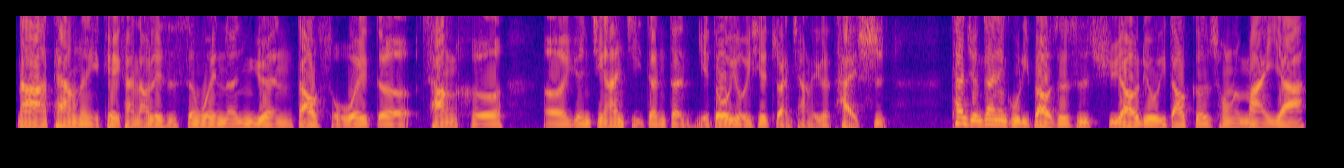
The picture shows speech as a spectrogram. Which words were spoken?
那太阳能也可以看到类似深威能源到所谓的昌河、呃元金安吉等等，也都有一些转强的一个态势。碳权概念股礼拜，则是需要留意到隔冲的卖压。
